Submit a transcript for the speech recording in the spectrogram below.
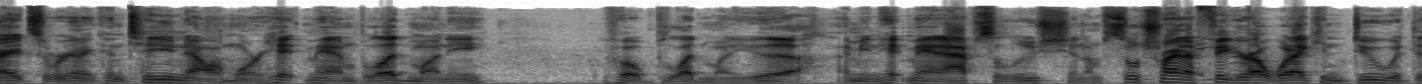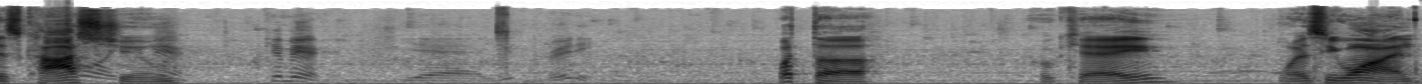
Alright, so we're going to continue now with more Hitman Blood Money. Oh, Blood Money, ugh. I mean, Hitman Absolution. I'm still trying to figure out what I can do with this costume. Come here. Yeah, you're pretty. What the? Okay. What does he want?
